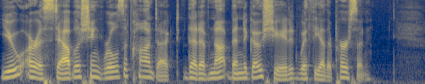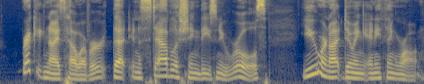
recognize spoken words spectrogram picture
You are establishing rules of conduct that have not been negotiated with the other person. Recognize, however, that in establishing these new rules, you are not doing anything wrong.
